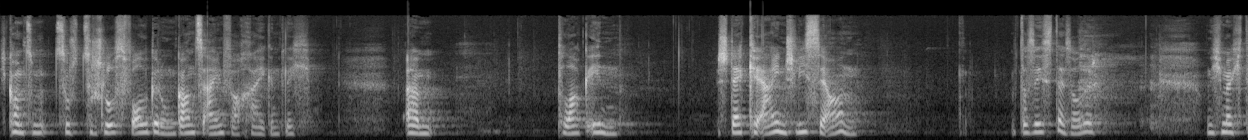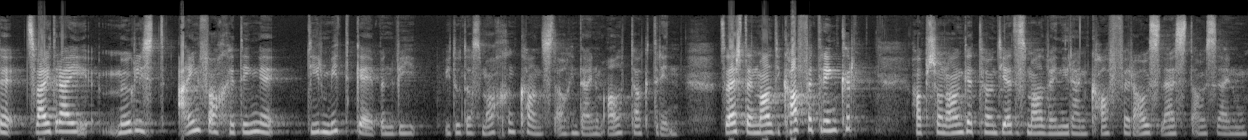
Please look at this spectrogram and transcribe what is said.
Ich komme zum, zur, zur, Schlussfolgerung, ganz einfach eigentlich. Ähm, Plug-in stecke ein, schließe an. Das ist es, oder? Und ich möchte zwei, drei möglichst einfache Dinge dir mitgeben, wie, wie du das machen kannst, auch in deinem Alltag drin. Zuerst einmal die Kaffeetrinker. habe schon angetönt, jedes Mal, wenn ihr einen Kaffee rauslässt aus einem,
